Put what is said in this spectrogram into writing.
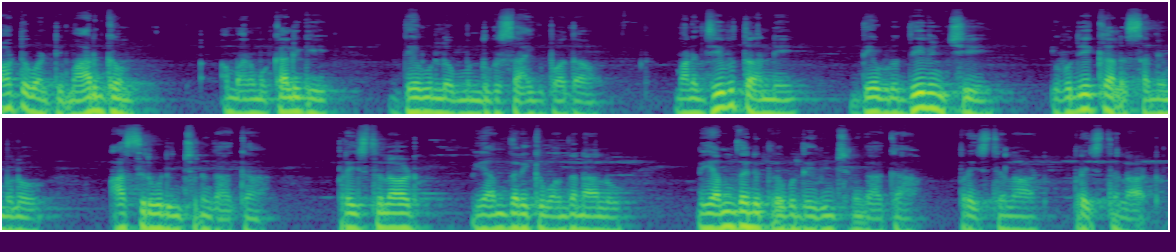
అటువంటి మార్గం మనము కలిగి దేవుళ్ళు ముందుకు సాగిపోదాం. మన జీవితాన్ని దేవుడు దీవించి ఈ ఉదయకాల సమయంలో ఆశీర్వదించునుగాక. ప్రైస్తలాడ్ మీ అందరికీ వందనాలు. మీ అందరినీ ప్రభు దీవించునుగాక. ప్రైస్తలాడ్ ప్రైస్తలాడ్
